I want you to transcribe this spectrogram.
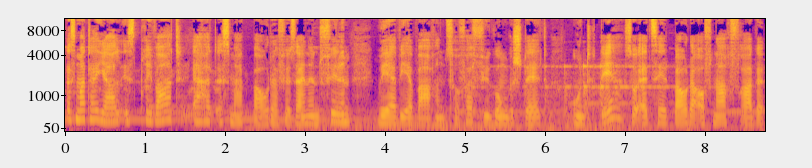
Das Material ist privat, er hat es Mark Bauder für seinen Film Wer wir waren zur Verfügung gestellt. Und der, so erzählt Bauder auf Nachfrage,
